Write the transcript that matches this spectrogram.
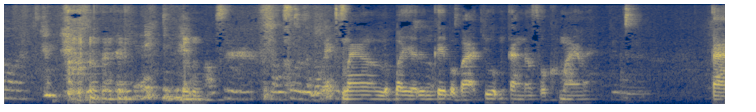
លោកអង្គស្រួលចង់ស្រួលទៅលោកអីស្មាល្បីឲ្យរឿងគេពិបាកជួបតាំងនៅស្រុកខ្មែរហ្នឹងតា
